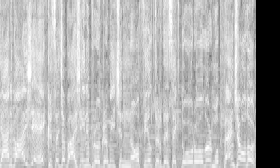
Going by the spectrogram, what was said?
Yani Bayce, kısaca Bayce'nin programı için no filter desek doğru olur mu? Bence olur.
